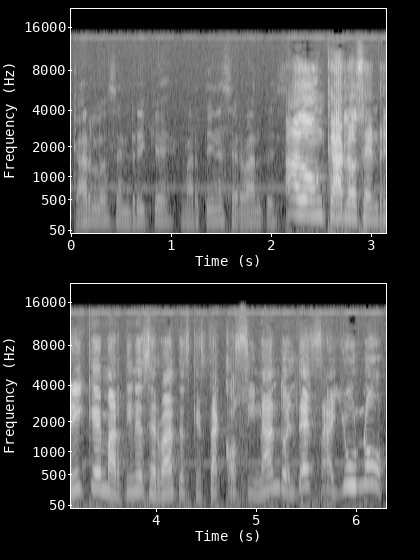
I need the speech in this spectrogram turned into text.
Carlos Enrique Martínez Cervantes. A don Carlos Enrique Martínez Cervantes que está cocinando el desayuno,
